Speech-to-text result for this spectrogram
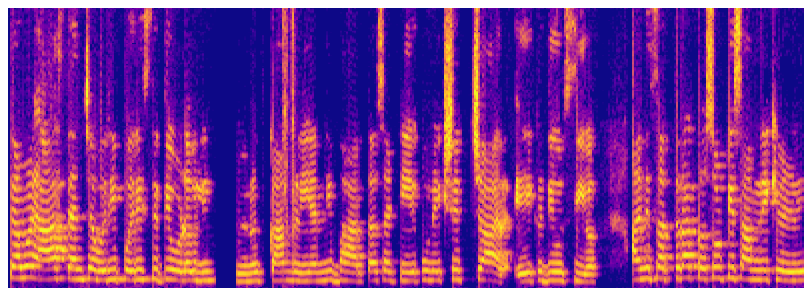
त्यामुळे आज त्यांच्यावर ही परिस्थिती ओढवली. विनोद कांबळी यांनी भारतासाठी एकूण एकशे चार एक दिवसीय आणि सतरा कसोटी सामने खेळले.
